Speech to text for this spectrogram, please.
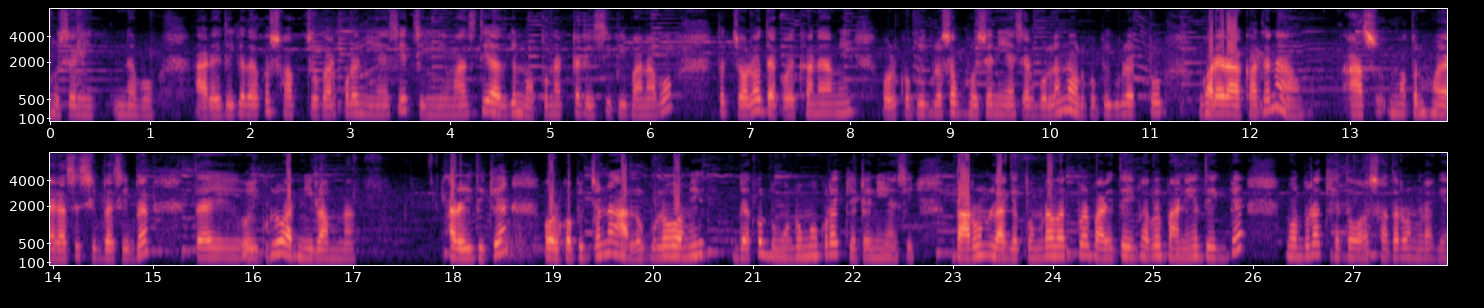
ঘষে নেব। আর এদিকে দেখো সব জোগাড় করে নিয়ে এসে চিংড়ি মাছ দিয়ে আজকে নতুন একটা রেসিপি বানাবো। তো চলো দেখো, এখানে আমি ওলকপিগুলো সব ঘষে নিয়ে এসে আর বললাম না, ওলকপিগুলো একটু ঘরে রাখাতে না আস মতন হয়ে গেছে শিবরা শিবরা তাই ওইগুলো আর নিলাম না। আর এইদিকে ওলকপির জন্য আলুগুলোও আমি দেখো ডুমো ডুমো করে কেটে নিয়ে আসি। দারুণ লাগে, তোমরাও একবার বাড়িতে এইভাবে বানিয়ে দেখবে। বন্ধুরা খেতে অসাধারণ লাগে।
